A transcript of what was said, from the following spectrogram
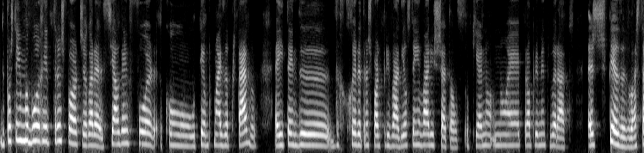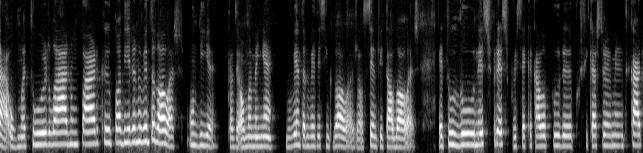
Depois tem uma boa rede de transportes. Agora, se alguém for com o tempo mais apertado, aí tem de, de recorrer a transporte privado. E eles têm vários shuttles, o que é, não, não é propriamente barato as despesas, lá está, uma tour lá num parque pode ir a 90 dólares um dia, quer dizer, ou uma manhã, 90, 95 dólares, ou 100 e tal dólares. É tudo nesses preços, por isso é que acaba por, eh, por ficar extremamente caro.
